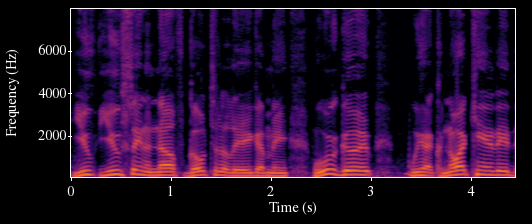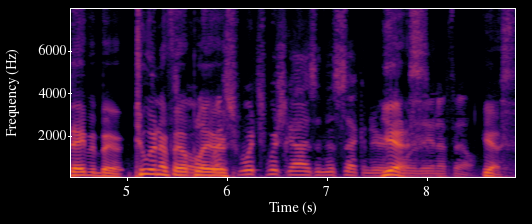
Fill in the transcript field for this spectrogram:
you you've seen enough. Go to the league. I mean, we were good. We had Kenoy Kennedy, David Barrett, two NFL so players. Which, which which guys in this secondary yes. going to the NFL? Yes.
